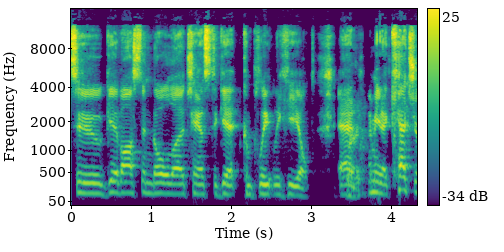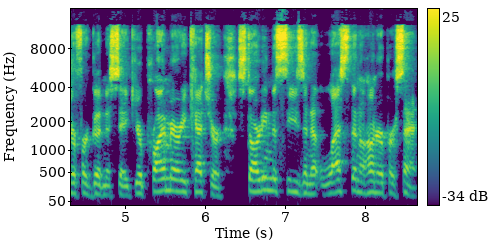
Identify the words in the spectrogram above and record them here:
to give Austin Nola a chance to get completely healed. And right. I mean, a catcher, for goodness sake, your primary catcher starting the season at less than 100%.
